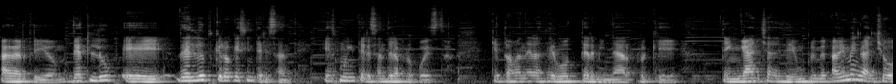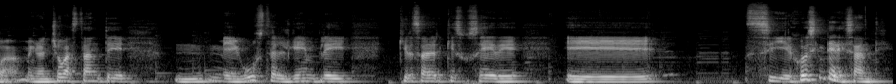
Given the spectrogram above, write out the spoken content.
A ver, tío, Deadloop, eh, Deadloop creo que es interesante. Es muy interesante la propuesta que de todas maneras debo terminar porque te engancha desde un primer... A mí me enganchó, ¿ah? me enganchó bastante, me gusta el gameplay, quiero saber qué sucede. Eh, sí, el juego es interesante,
